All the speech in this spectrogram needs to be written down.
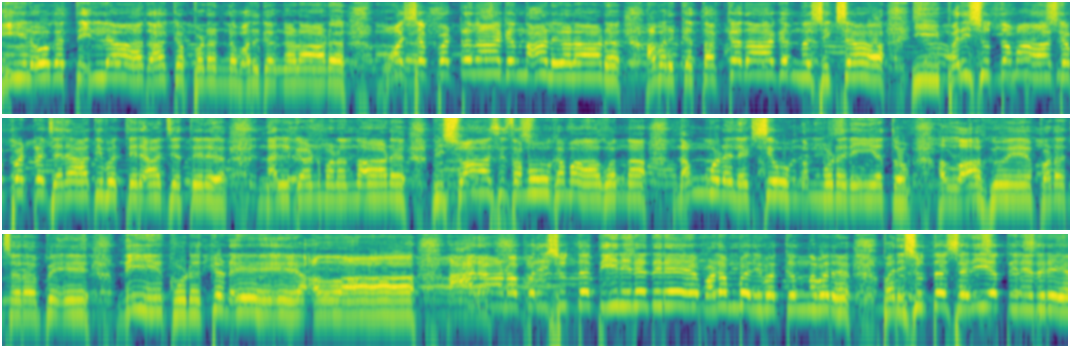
ഈ ലോകത്ത് ഇല്ലാതാക്കപ്പെടേണ്ട വർഗങ്ങളാണ്. മോശപ്പെട്ടതാകുന്ന ആളുകളാണ്. അവർക്ക് തക്കതാകുന്ന ശിക്ഷ ഈ പരിശുദ്ധമാക്കപ്പെട്ട ജനാധിപത്യ രാജ്യത്തിന് നൽകണമെന്നാണ് വിശ്വാസി സമൂഹമാകുന്ന നമ്മുടെ ലക്ഷ്യവും നമ്മുടെ നീയത്തും. അള്ളാഹുവെ പടച്ചറപ്പേ നീ കൊടുക്കണേ അള്ളാ. ആരാണോ പരിശുദ്ധ ദീനിനെതിരെ വടംവരി വെക്കുന്നവര് പരിശുദ്ധ ശരീരത്തിനെതിരെ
